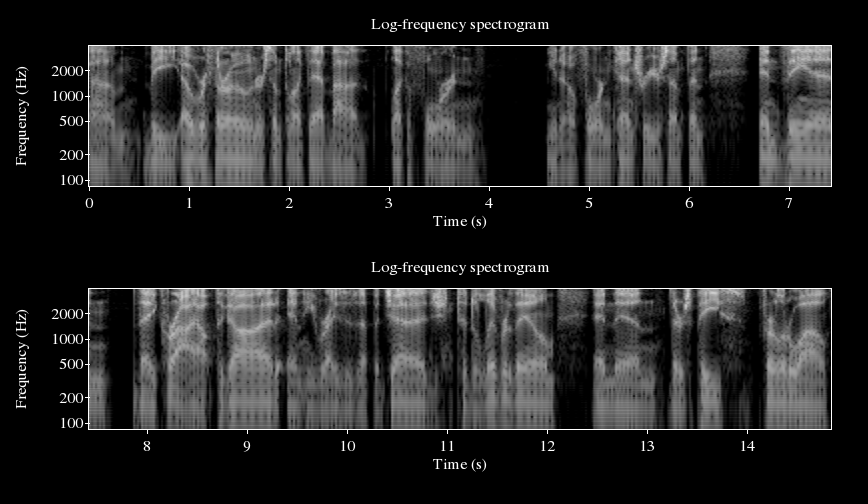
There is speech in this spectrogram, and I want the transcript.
um, be overthrown or something like that by like a foreign you know, foreign country or something. And then they cry out to God and he raises up a judge to deliver them. And then there's peace for a little while.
